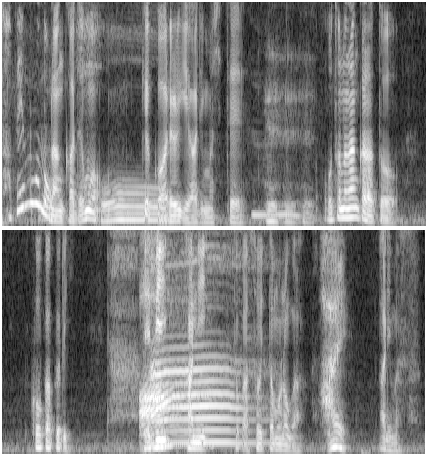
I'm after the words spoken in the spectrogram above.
食べ物？なんかでも結構アレルギーがありまして大人なんかだと甲殻類。エビカニとかそういったものがはい。あります。うん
